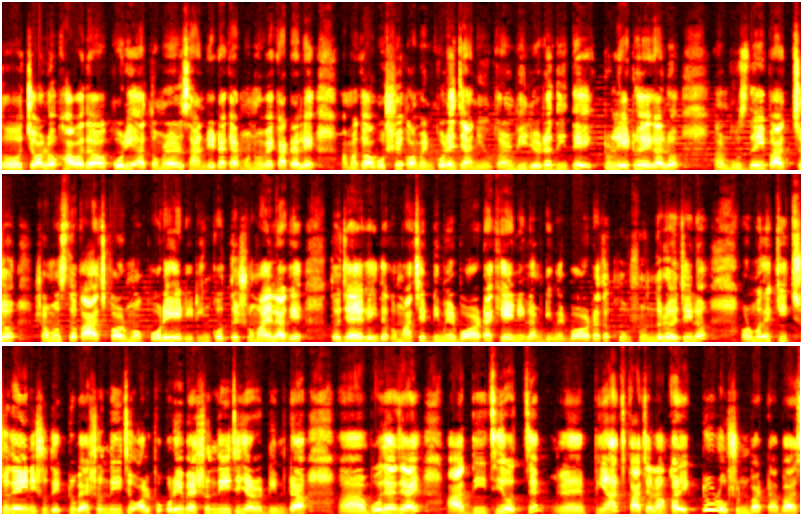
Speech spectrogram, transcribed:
তো চলো, খাওয়া দাওয়া করি। আর তোমরা সানডেটা কেমনভাবে কাটালে, আমাকে অবশ্যই কমেন্ট করে জানিও। কারণ ভিডিওটা দিতে একটু লেট হয়ে গেল। কারণ বুঝতেই পারছ, সমস্ত কাজ কর্ম করে এডিটিং করতে সময় লাগে। তো যাই হোক, এই দেখো, মাছের ডিমের বড়াটা খেয়ে নিলাম। ডিমের বড়াটা বড়াটা তো খুব সুন্দর হয়েছিল। ওর মধ্যে কিচ্ছু দেয়নি শুধু একটু বেসন দিয়েছি, অল্প করেই বেসন দিয়েছি যেন ডিমটা বোঝা যায়। আর দিয়েছি হচ্ছে পেঁয়াজ, কাঁচা লঙ্কার একটু রসুন বাটা, বাস,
